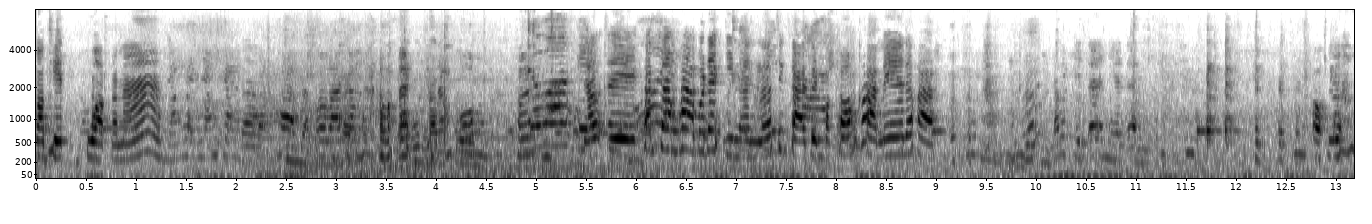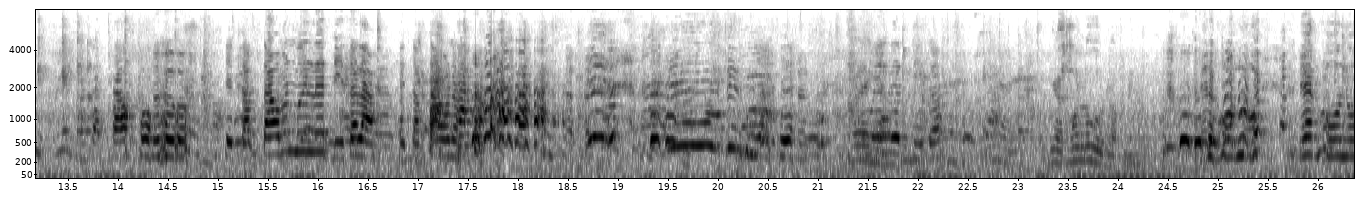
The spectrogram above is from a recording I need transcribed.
กับเห็ดปวกกันนะเดี๋ยวเอ้ขั้นสร้างภาพบ่ได้กินอันแล้วสิกลายเป็นบักท้องค่ะแม่เด้อค่ะแล้วกินได้เนี่ยอัน เต้าเห็ดตับเตามันมือเลือดดีตะล่ะเห็ดตับเตานะมือเลือดดีตะอยากบ่รู้ดอกนี่อยากโหนู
